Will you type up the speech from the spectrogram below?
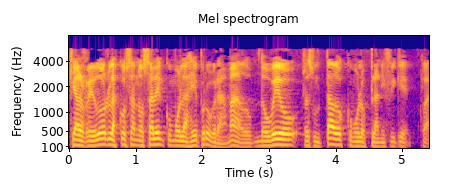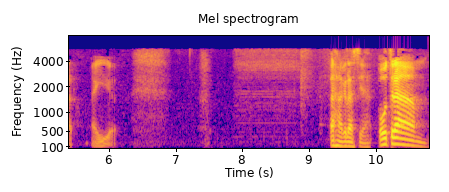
que alrededor las cosas no salen como las he programado. No veo resultados como los planifiqué. Claro, ahí. Ajá, gracias. Otra,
